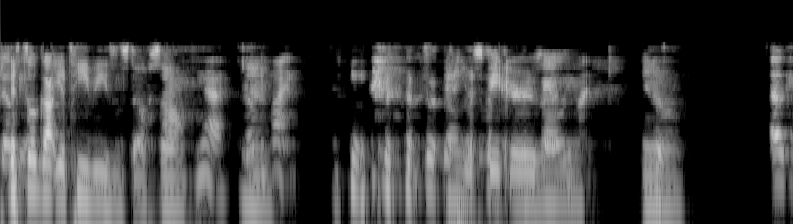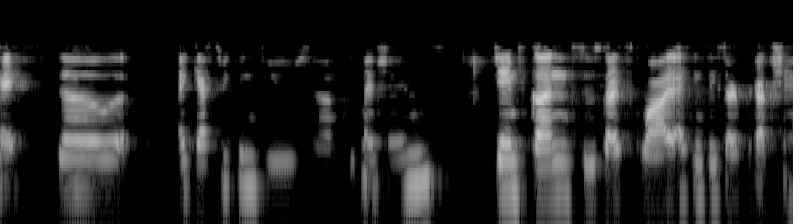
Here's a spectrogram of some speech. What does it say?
They'll They be still okay. got your TVs and stuff, so Yeah, they'll Yeah. be fine. and your speakers They'll be and fine. you know. Okay, so I guess we can do some quick mentions. James Gunn, Suicide Squad. I think they started production.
